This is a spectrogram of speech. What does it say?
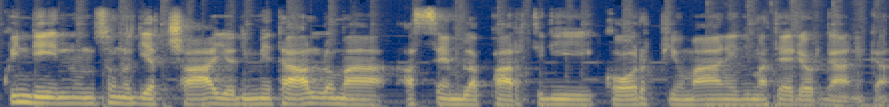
quindi non sono di acciaio, di metallo, ma assembla parti di corpi umani, di materia organica.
